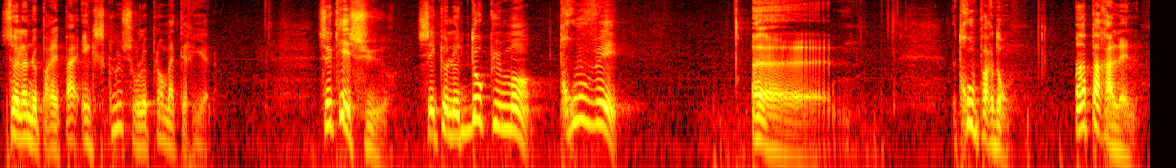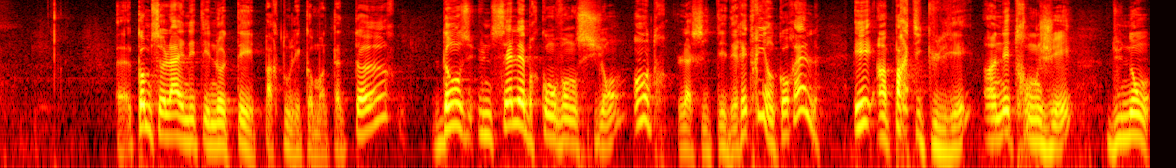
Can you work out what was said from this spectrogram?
Cela ne paraît pas exclu sur le plan matériel. Ce qui est sûr, c'est que le document trouvé euh, trouve un parallèle, comme cela a été noté par tous les commentateurs, dans une célèbre convention entre la cité d'Érythrée, encore elle, et un particulier, un étranger, du nom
